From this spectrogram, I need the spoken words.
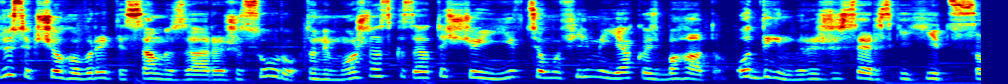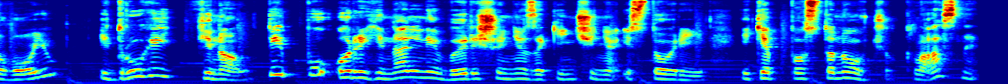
Плюс, якщо говорити саме за режисуру, то не можна сказати, що її в цьому фільмі якось багато. Один режисерський хід з совою. І другий фінал, типу оригінальне вирішення закінчення історії, яке постановчо класне,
